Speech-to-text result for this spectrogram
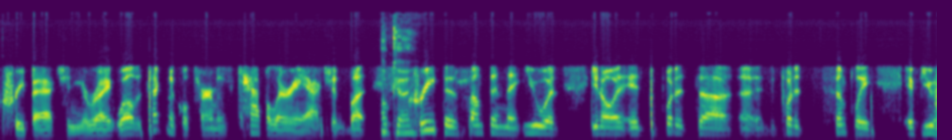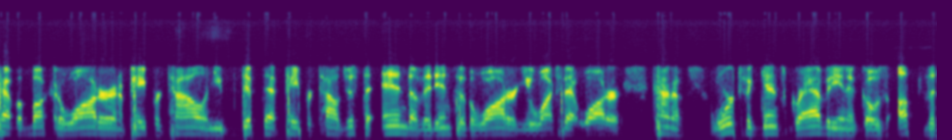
creep action. You're right. Well, the technical term is capillary action, but okay. creep is something that you would, you know, it, to put it uh, uh, to put it simply, if you have a bucket of water and a paper towel and you dip that paper towel just the end of it into the water and you watch that water kind of works against gravity and it goes up the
